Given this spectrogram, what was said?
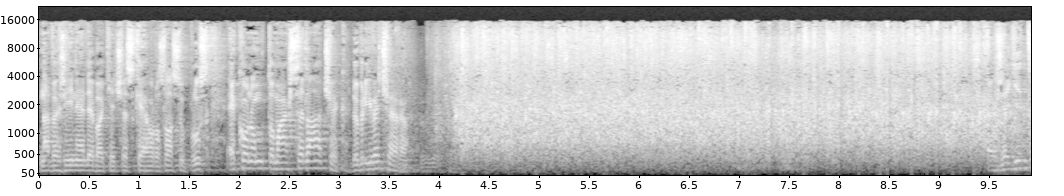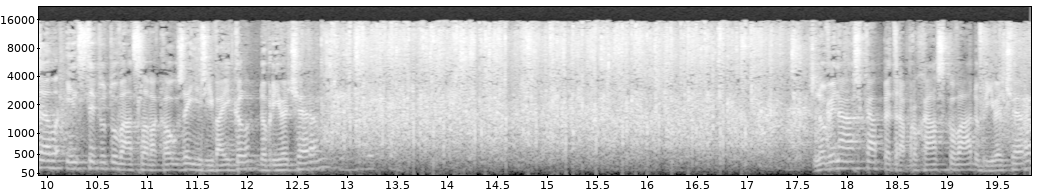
na veřejné debatě Českého rozhlasu Plus. Ekonom Tomáš Tomáš Sedláček. Dobrý večer. Ředitel Institutu Václava Klauze Jiří Weigl. Dobrý večer. Novinářka Petra Procházková. Dobrý večer.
